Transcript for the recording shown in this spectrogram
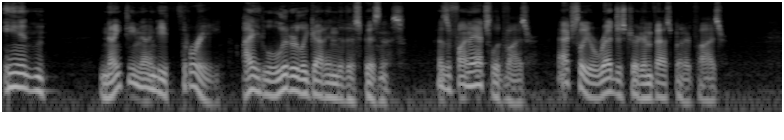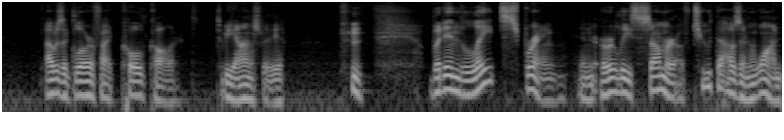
In 1993, I literally got into this business as a financial advisor, actually, a registered investment advisor. I was a glorified cold caller, to be honest with you. but in late spring and early summer of 2001,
